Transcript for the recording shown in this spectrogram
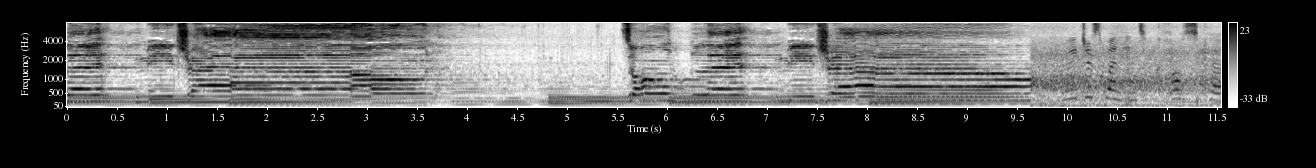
let me drown. Don't let me drown. We just went into Costco.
